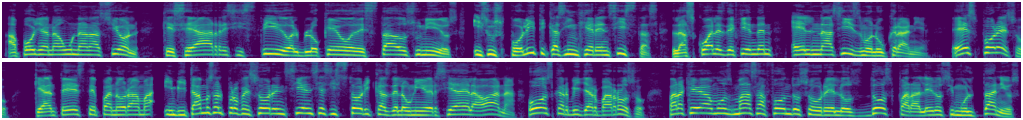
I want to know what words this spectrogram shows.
apoyan a una nación que se ha resistido al bloqueo de Estados Unidos y sus políticas injerencistas, las cuales defienden el nazismo en Ucrania. Es por eso que ante este panorama invitamos al profesor en Ciencias Históricas de la Universidad de La Habana, Óscar Villar Barroso, para que veamos más a fondo sobre los dos paralelos simultáneos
